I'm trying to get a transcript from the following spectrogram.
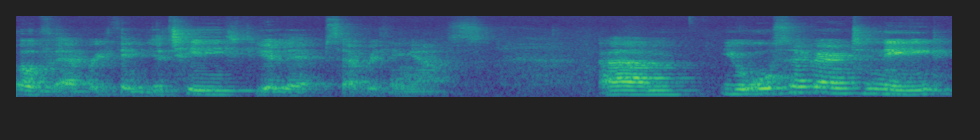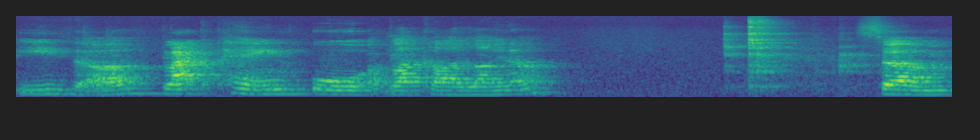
of everything, your teeth, your lips, everything else. Um, you're also going to need either black paint or a black eyeliner, some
